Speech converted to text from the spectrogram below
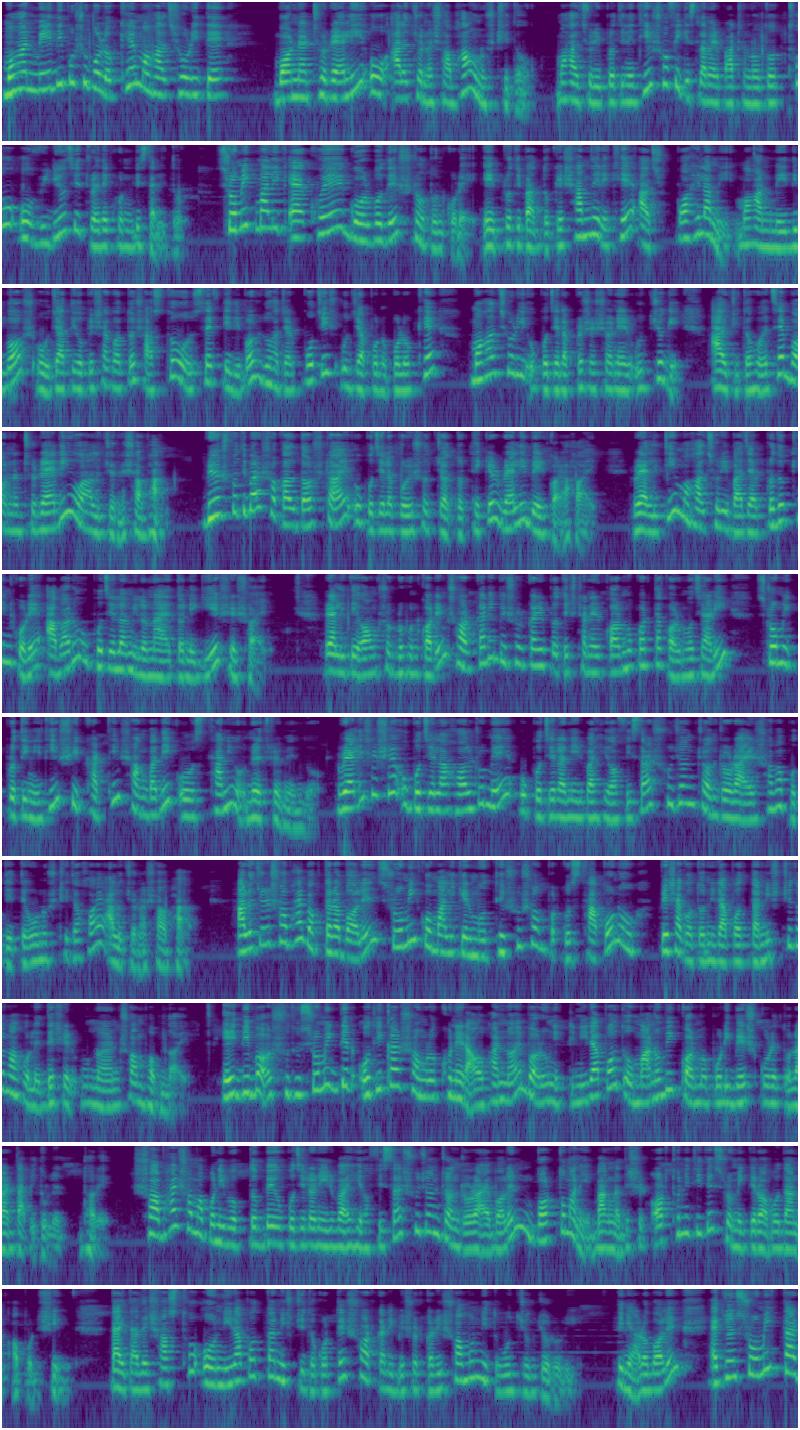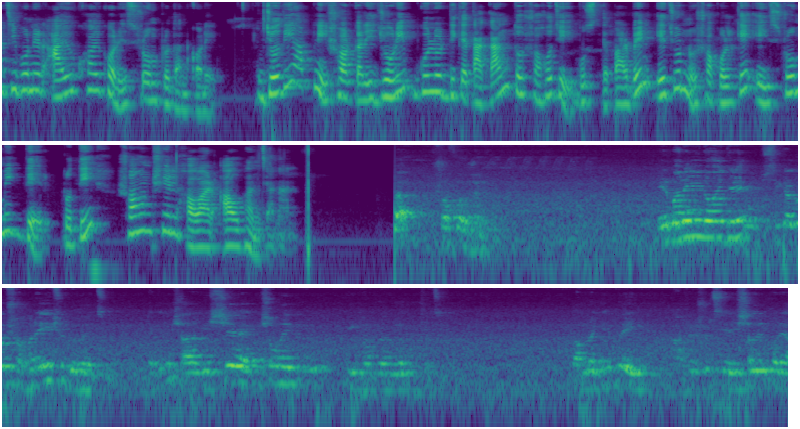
মহান মে দিবস উপলক্ষে মহালছড়িতে বর্ণাঢ্য র্যালি ও আলোচনা সভা অনুষ্ঠিত। মহালছড়ি প্রতিনিধি শফিক ইসলামের পাঠানো তথ্য ও ভিডিও চিত্রে দেখুন বিস্তারিত। শ্রমিক মালিক এক হয়ে গর্ব দেশ নতুন করে। এই প্রতিপাদ্যকে সামনে রেখে আজ পহেলা মে, মহান মে দিবস ও জাতীয় পেশাগত স্বাস্থ্য ও সেফটি দিবস দু হাজার পঁচিশ উদযাপন উপলক্ষে মহালছড়ি উপজেলা প্রশাসনের উদ্যোগে আয়োজিত হয়েছে বর্ণাঢ্য র্যালি ও আলোচনা সভা। বৃহস্পতিবার সকাল দশটায় উপজেলা পরিষদ চত্বর থেকে র্যালি বের করা হয়। র্যালিটি মহালছড়ি বাজার প্রদক্ষিণ করে আবারও উপজেলা মিলনায়তনে গিয়ে শেষ হয়। র্যালিতে অংশগ্রহণ করেন সরকারি বেসরকারি প্রতিষ্ঠানের কর্মকর্তা কর্মচারী, শ্রমিক প্রতিনিধি, শিক্ষার্থী, সাংবাদিক ও স্থানীয় নেতৃবৃন্দ। র্যালি শেষে উপজেলা হলরুমে উপজেলা নির্বাহী অফিসার সুজন চন্দ্র রায়ের সভাপতিত্বে অনুষ্ঠিত হয় আলোচনা সভা। আলোচনা সভায় বক্তারা বলেন, শ্রমিক ও মালিকের মধ্যে সুসম্পর্ক স্থাপন ও পেশাগত নিরাপত্তা নিশ্চিত না হলে দেশের উন্নয়ন সম্ভব নয়। এই দিবস শুধু শ্রমিকদের অধিকার সংরক্ষণের আহ্বান নয়, বরং একটি নিরাপদ ও মানবিক কর্মপরিবেশ গড়ে তোলার দাবি তুলে ধরে। সভায় সমাপনী বক্তব্যে উপজেলা নির্বাহী অফিসার সুজন চন্দ্র রায় বলেন, বর্তমানে বাংলাদেশের অর্থনীতিতে শ্রমিকদের অবদান অপরিসীম। তাই তাদের স্বাস্থ্য ও নিরাপত্তা নিশ্চিত করতে সরকারি বেসরকারি সমন্বিত উদ্যোগ জরুরি। তিনি আরও বলেন, একজন শ্রমিক তার জীবনের আয়ু ক্ষয় করে শ্রম প্রদান করে। যদি আপনি সরকারি জরিপগুলোর দিকে তাকান, তো সহজেই বুঝতে পারবেন এজন্য সকলকে এই শ্রমিকদের প্রতি সহনশীল হওয়ার আহ্বান জানান। এর মানেই নয় যে শিকাগো শহরেই শুধু হয়েছিল এটা কিন্তু সারা বিশ্বে সময় এই ঘটনাগুলো ঘটেছে। আমরা কিন্তু এই আঠারোশো ছিয়াশি সালের পরে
